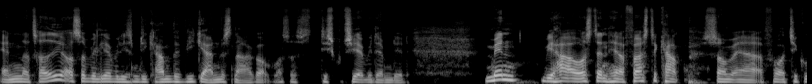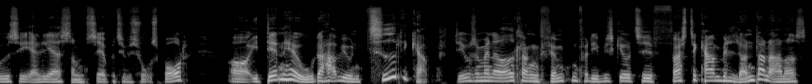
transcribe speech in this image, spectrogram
anden og tredje, og så vælger vi ligesom de kampe, vi gerne vil snakke om, og så diskuterer vi dem lidt. Men vi har også den her første kamp, som er for at tilgodese alle jer, som ser på TV2 Sport. Og i den her uge, der har vi jo en tidlig kamp. Det er jo simpelthen allerede kl. 15, fordi vi skal jo til første kamp i London, Anders.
